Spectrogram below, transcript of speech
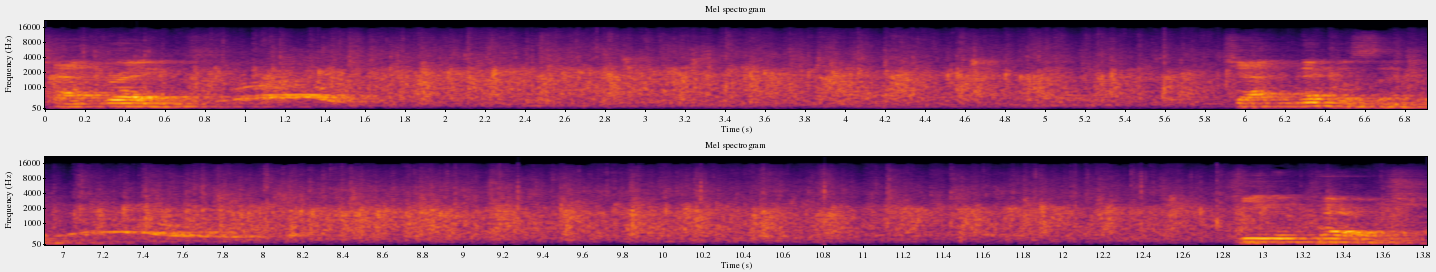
Chad Gray. Jack Nicholson. Keenan Parrish.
